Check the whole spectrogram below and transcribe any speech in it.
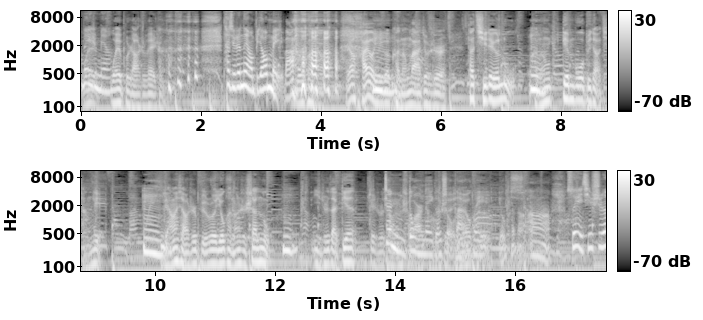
为什么呀？我也不知道是为什么，他觉得那样比较美吧。然后还有一个可能吧，就是他骑这个路可能颠簸比较强烈。嗯，两个小时，比如说有可能是山路，嗯，一直在颠，震动那个手腕会有可能啊。所以其实，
